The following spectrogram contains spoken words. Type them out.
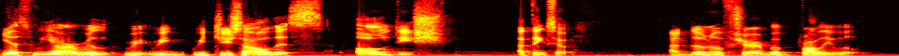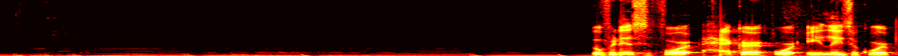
Yes, we are. We'll we we, we choose all this, all this. I think so. I don't know for sure, but probably will. Go for this for hacker or a laser corp.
